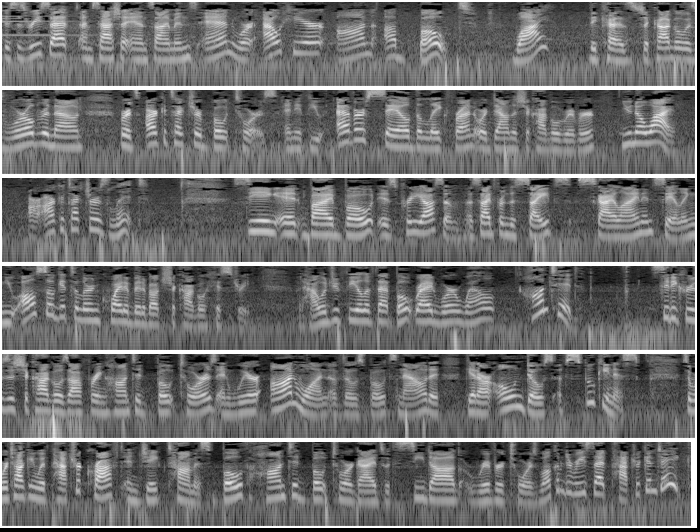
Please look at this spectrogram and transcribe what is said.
This is Reset. I'm Sasha Ann Simons, and we're out here on a boat. Why? Because Chicago is world renowned for its architecture boat tours. And if you ever sailed the lakefront or down the Chicago River, you know why. Our architecture is lit. Seeing it by boat is pretty awesome. Aside from the sights, skyline, and sailing, you also get to learn quite a bit about Chicago history. But how would you feel if that boat ride were, well, haunted? City Cruises Chicago is offering haunted boat tours, and we're on one of those boats now to get our own dose of spookiness. So we're talking with Patrick Croft and Jake Thomas, both haunted boat tour guides with Sea Dog River Tours. Welcome to Reset, Patrick and Jake.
